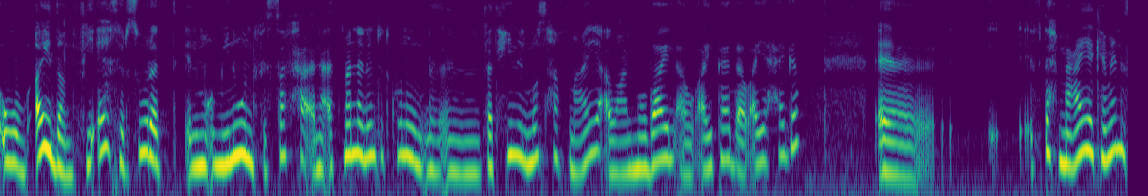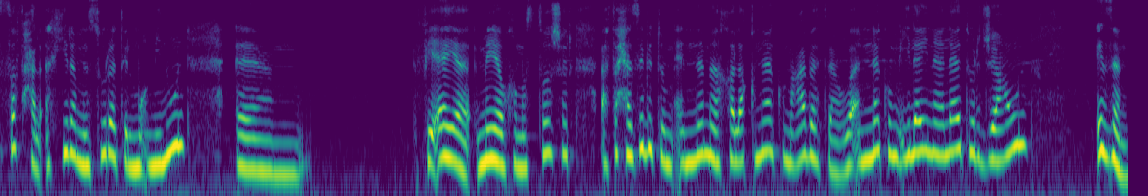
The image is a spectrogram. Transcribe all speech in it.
وأيضا في آخر سورة المؤمنون في الصفحة أنا أتمنى إن أنتم تكونوا فاتحين المصحف معايا أو على الموبايل أو آيباد أو أي حاجة. افتح معايا كمان الصفحة الأخيرة من سورة المؤمنون في آية 115 أفحسبتم أنما خلقناكم عبثا وأنكم إلينا لا ترجعون؟ إذا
